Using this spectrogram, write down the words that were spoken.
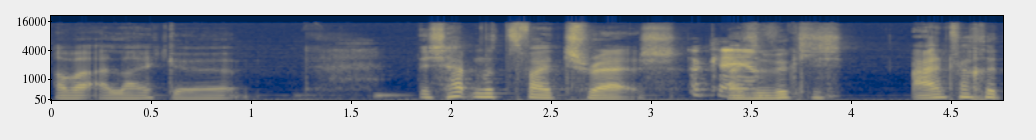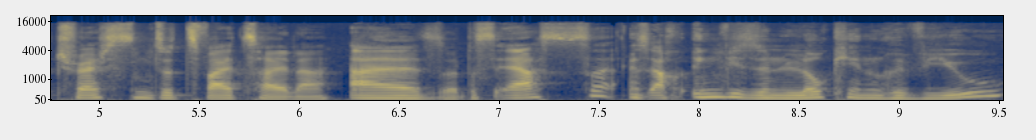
aber I like it. Ich habe nur zwei Trash. Okay. Also wirklich einfache Trash sind so zwei Zeiler. Also, das erste ist auch irgendwie so ein Loki Review.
